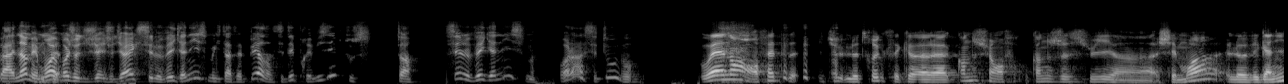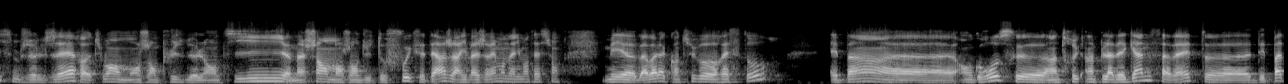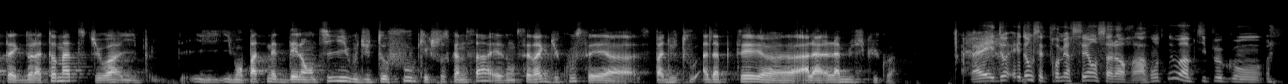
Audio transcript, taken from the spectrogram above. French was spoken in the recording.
Bah non, mais moi, moi je dirais que c'est le véganisme qui t'a fait perdre. C'était prévisible tout ça. C'est le véganisme. Voilà, c'est tout. Ouais, non, en fait, le truc, c'est que euh, quand je suis, euh, chez moi, le véganisme, je le gère, tu vois, en mangeant plus de lentilles, euh, machin, en mangeant du tofu, etc. J'arrive à gérer mon alimentation. Mais bah voilà, quand tu vas au resto, eh ben, euh, en gros, un truc, un plat vegan, ça va être des pâtes avec de la tomate, tu vois. Ils, vont pas te mettre des lentilles ou du tofu, quelque chose comme ça. Et donc, c'est vrai que du coup, c'est pas du tout adapté à la, à la muscu, quoi. Bah, Et, do- et donc cette première séance, alors raconte-nous un petit peu qu'on.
